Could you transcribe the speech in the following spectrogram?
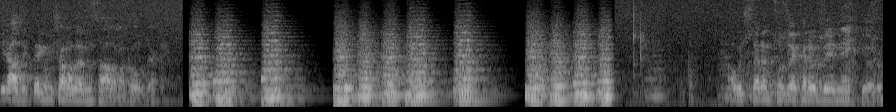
birazcık da yumuşamalarını sağlamak olacak. Havuçların tuz ve karabiberini ekliyorum.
